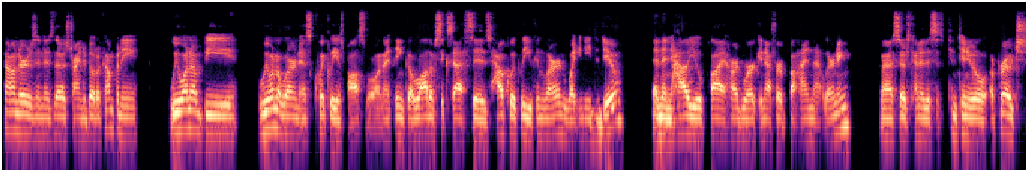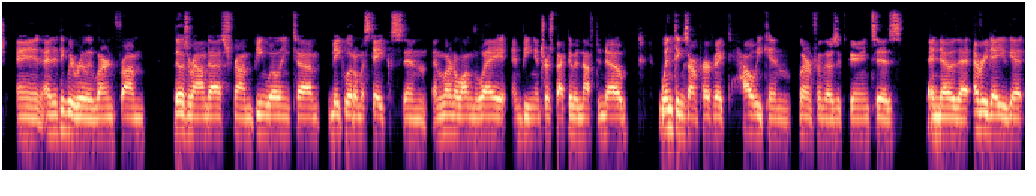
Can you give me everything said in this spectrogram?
founders and as those trying to build a company, we want to be we want to learn as quickly as possible. And I think a lot of success is how quickly you can learn what you need to do and then how you apply hard work and effort behind that learning. Uh, so it's kind of this continual approach. And, and I think we really learn from those around us from being willing to make little mistakes and, and learn along the way and being introspective enough to know when things aren't perfect, how we can learn from those experiences and know that every day you get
